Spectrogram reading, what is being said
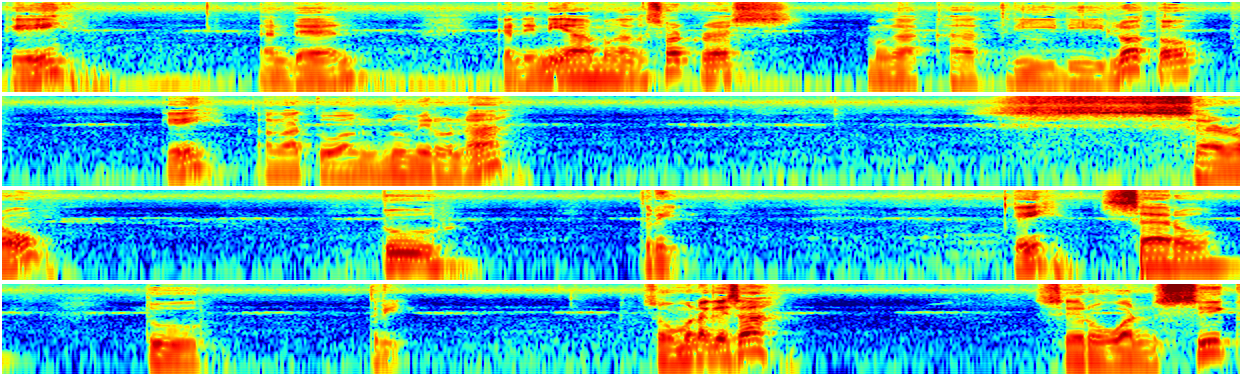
okay. And then kanini ang mga short rest mga ka 3D lotto. Okay. Ang atuang numero na 0 2 3 Okay? 0, 2, 3. So, muna guys ha. 016,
